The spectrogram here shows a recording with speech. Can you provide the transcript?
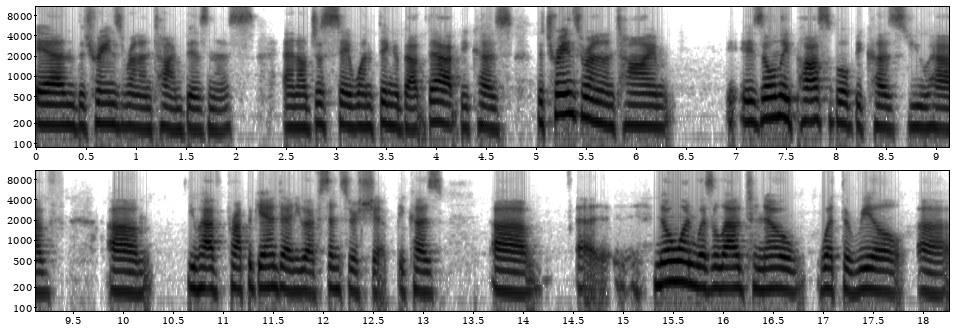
and the trains run on time business. And I'll just say one thing about that because the trains run on time is only possible because you have um, you have propaganda and you have censorship because um, uh, no one was allowed to know what the real uh,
